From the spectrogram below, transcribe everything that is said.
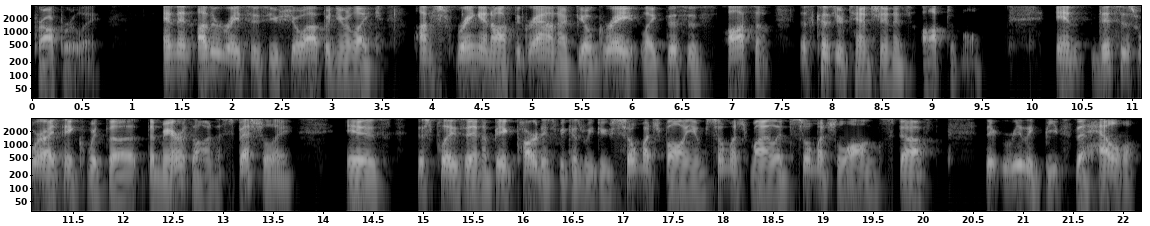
properly. And then other races, you show up and you're like, I'm springing off the ground. I feel great. Like this is awesome. That's because your tension is optimal. And this is where I think with the the marathon, especially, is this plays in a big part is because we do so much volume, so much mileage, so much long stuff that really beats the hell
